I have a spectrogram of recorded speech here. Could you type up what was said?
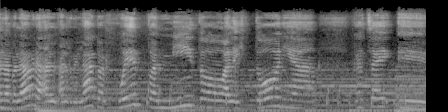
a la palabra, al, al relato, al cuento, al mito, a la historia, ¿cachai? Eh,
